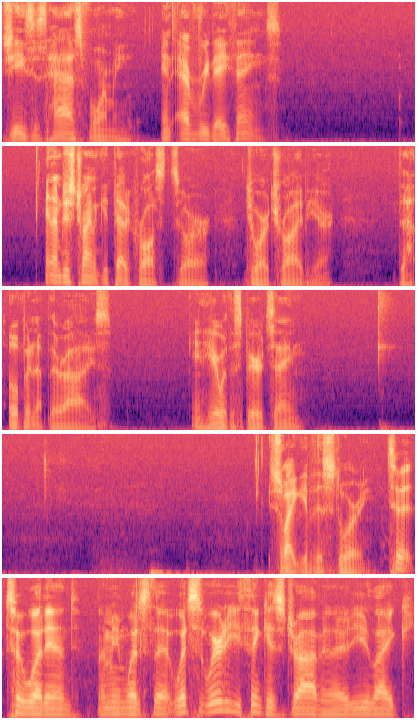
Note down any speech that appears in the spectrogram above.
Jesus has for me in everyday things. And I'm just trying to get that across to our to our tribe here to open up their eyes. and hear what the Spirit's saying. So I give this story. To to what end? I mean, what's the what's where do you think it's driving? Are you like,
